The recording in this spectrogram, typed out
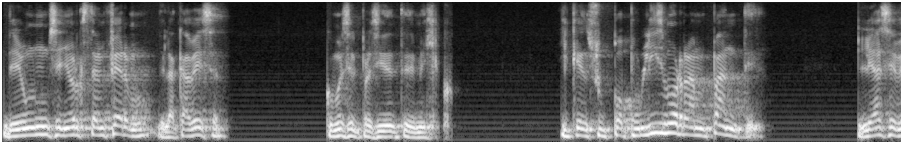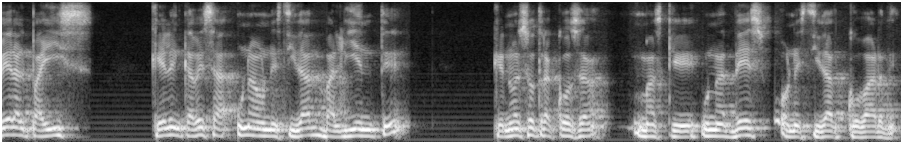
de un señor que está enfermo de la cabeza, como es el presidente de México, y que en su populismo rampante le hace ver al país que él encabeza una honestidad valiente, que no es otra cosa más que una deshonestidad cobarde.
